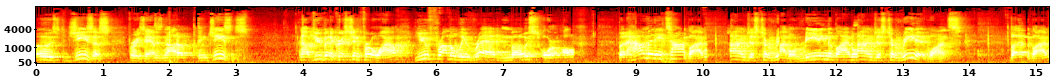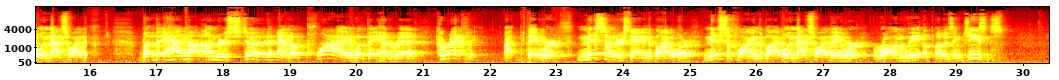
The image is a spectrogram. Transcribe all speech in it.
opposed Jesus, for example, is not opposing Jesus. Now, if you've been a Christian for a while, you've probably read most or all. But how many times Bible time just to read the Bible, reading the Bible, time just to read it once, but the Bible, and that's why. The, but they had not understood and applied what they had read correctly. Right? They were misunderstanding the Bible or misapplying the Bible, and that's why they were wrongly opposing Jesus.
